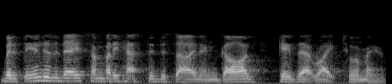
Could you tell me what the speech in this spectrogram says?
but at the end of the day, somebody has to decide, and God gave that right to a man.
